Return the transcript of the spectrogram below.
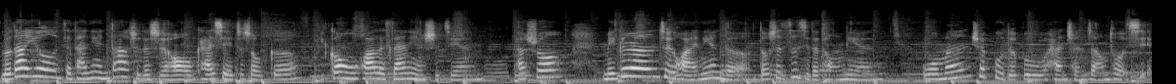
罗大佑在他念大学的时候开写这首歌，一共花了三年时间。他说：“每个人最怀念的都是自己的童年，我们却不得不和成长妥协。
